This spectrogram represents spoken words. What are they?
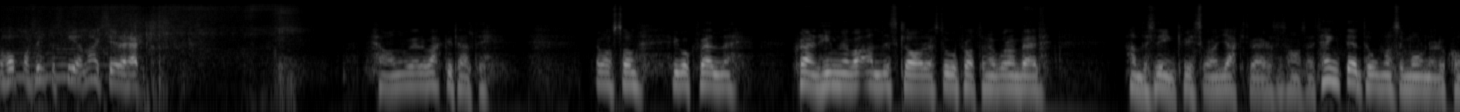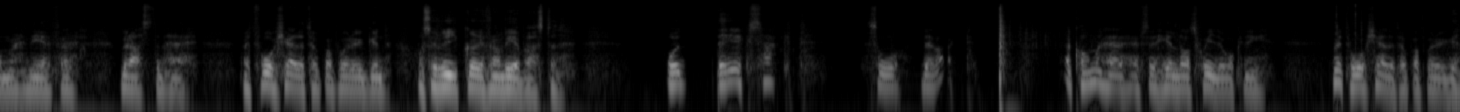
Jag hoppas inte Stenmark ser det här. Ja, nog är det vackert alltid. Det var som igår kväll när stjärnhimlen var alldeles klar och jag stod och pratade med våran värd Anders Lindqvist, våran jaktvärd och så sa han så här, tänk dig Thomas imorgon när du kommer ner för brasten här med två tjädertuppar på ryggen och så ryker det från vedbasten. Och det är exakt så det vart. Jag kommer här efter en hel dags skidåkning med två tjädertuppar på ryggen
